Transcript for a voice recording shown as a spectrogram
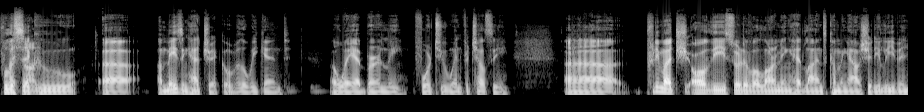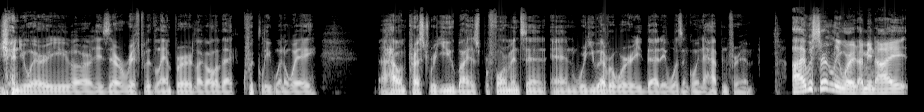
Pulisic, who uh, amazing hat trick over the weekend away at Burnley, four two win for Chelsea. Uh, pretty much all these sort of alarming headlines coming out. Should he leave in January, or is there a rift with Lampard? Like all of that quickly went away. Uh, how impressed were you by his performance, and and were you ever worried that it wasn't going to happen for him? I was certainly worried. I mean, I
